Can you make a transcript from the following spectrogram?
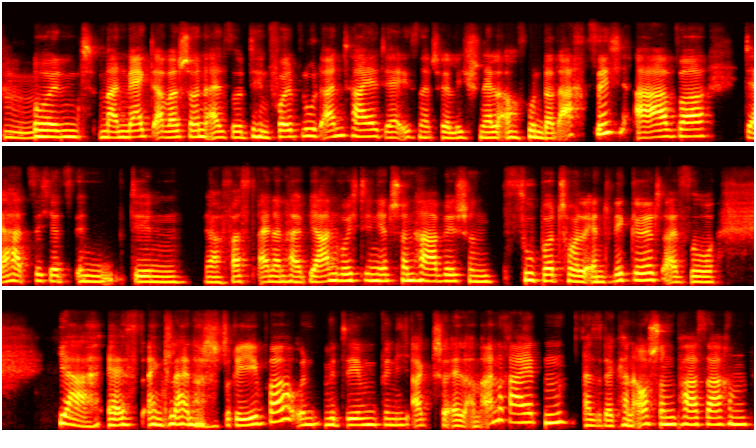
Mhm. Und man merkt aber schon, also den Vollblutanteil, der ist natürlich schnell auf 180, aber der hat sich jetzt in den ja, fast eineinhalb Jahren, wo ich den jetzt schon habe, schon super toll entwickelt. Also ja, er ist ein kleiner Streber und mit dem bin ich aktuell am Anreiten. Also der kann auch schon ein paar Sachen.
